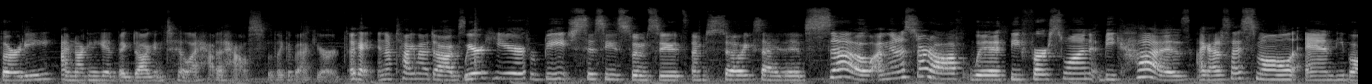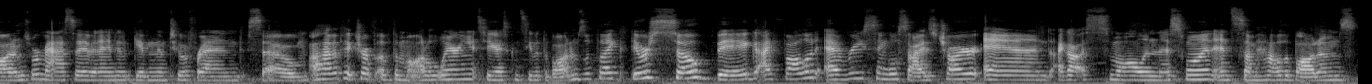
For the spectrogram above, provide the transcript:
30, I'm not gonna get a big dog until I have a house with like a backyard. Okay, enough talking about dogs. We're here for Beachsissi's swimsuits. I'm so excited. So I'm gonna start off with the first one because I got a size small and the bottoms were massive and I ended up giving them to a friend. So I'll have a picture up of the model wearing it so you guys can see what the bottoms look like. They were so big. I followed every single size chart and I got a small in this one and somehow the bottoms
